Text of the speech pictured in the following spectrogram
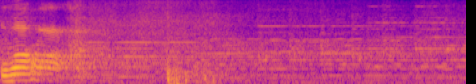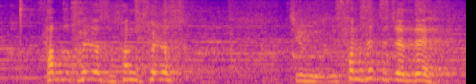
와. 3도 털렸어, 3도 털렸어. 지금 3세트째인데.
